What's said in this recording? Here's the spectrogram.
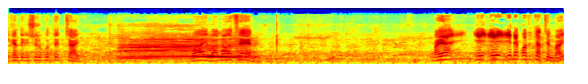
এখান থেকে শুরু করতে চাই। ভাই, ভালো আছেন? ভাইয়া এটা কত চাচ্ছেন ভাই?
